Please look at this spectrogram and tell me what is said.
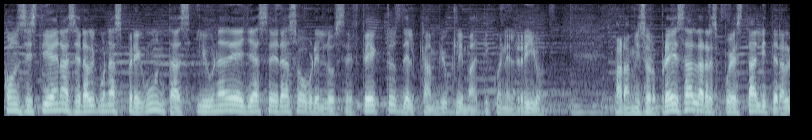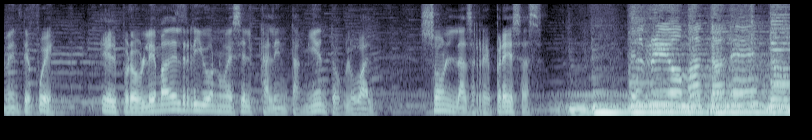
consistía en hacer algunas preguntas y una de ellas era sobre los efectos del cambio climático en el río. Para mi sorpresa, la respuesta literalmente fue, el problema del río no es el calentamiento global, son las represas. El río Magdalena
